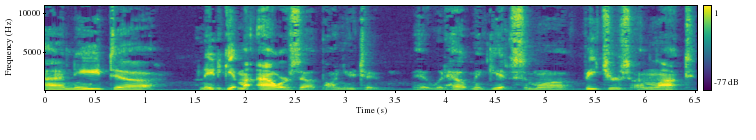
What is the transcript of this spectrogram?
I need, I need to get my hours up on YouTube. It would help me get some uh, features unlocked.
